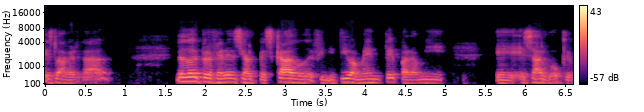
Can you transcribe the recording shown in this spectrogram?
es la verdad. Le doy preferencia al pescado definitivamente, para mí eh, es algo que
